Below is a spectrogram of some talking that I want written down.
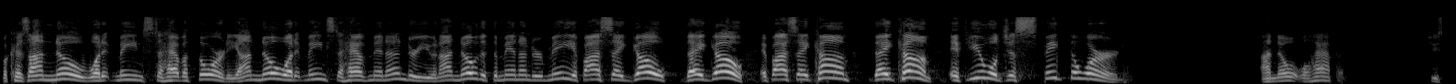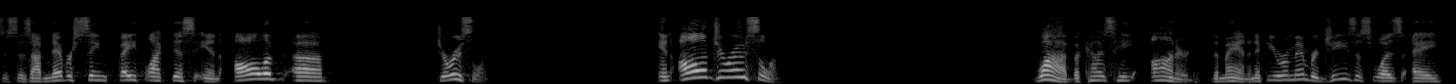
because I know what it means to have authority. I know what it means to have men under you. And I know that the men under me, if I say go, they go. If I say come, they come. If you will just speak the word, I know it will happen. Jesus says, I've never seen faith like this in all of uh, Jerusalem. In all of Jerusalem. Why? Because he honored the man. And if you remember, Jesus was a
